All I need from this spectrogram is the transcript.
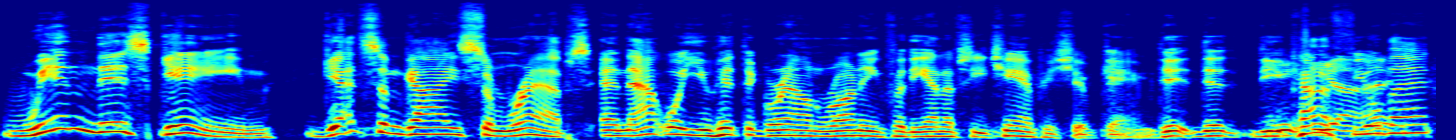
win this game, get some guys some reps, and that way you hit the ground running for the NFC Championship game. Do, do, do you kind of yeah, feel I, that?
